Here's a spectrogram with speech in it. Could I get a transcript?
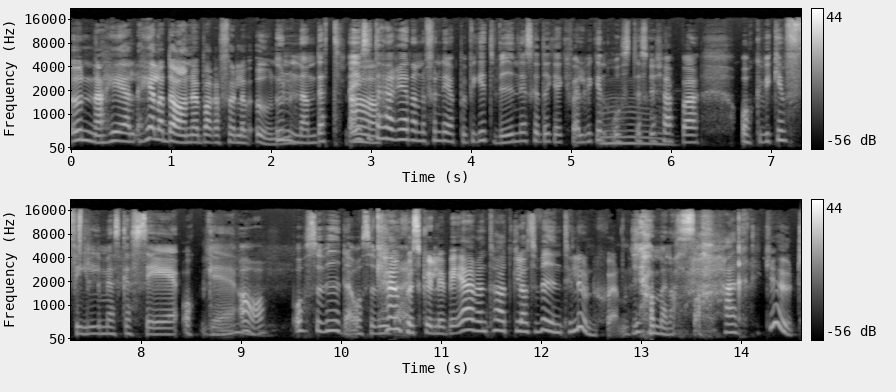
unnar hel, hela dagen är bara full av unn. Unnandet. Nej, jag Ja. sitter här redan och funderar på vilket vin jag ska dricka ikväll, vilken ost jag Mm. ska köpa och vilken film jag ska se och eh, ja, och så vidare och så vidare. Kanske skulle vi även ta ett glas vin till lunchen. Ja men alltså, Herregud.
